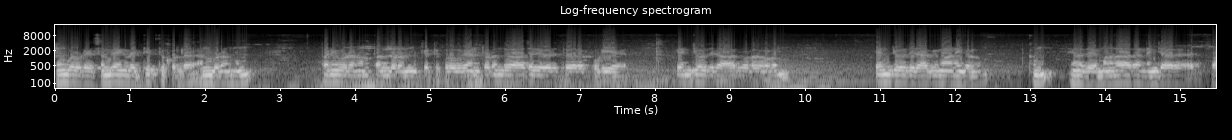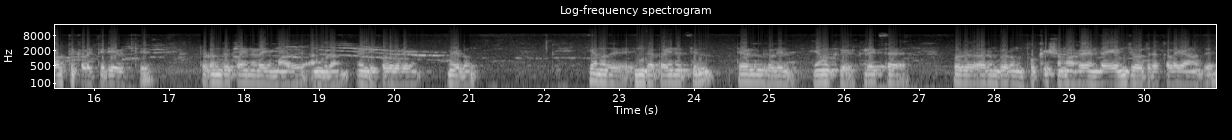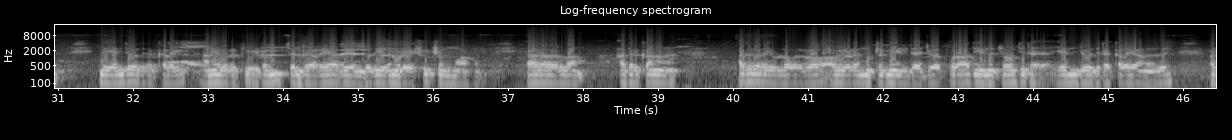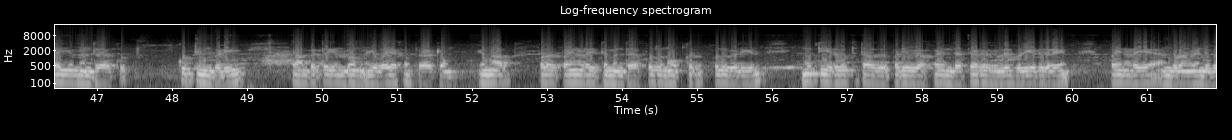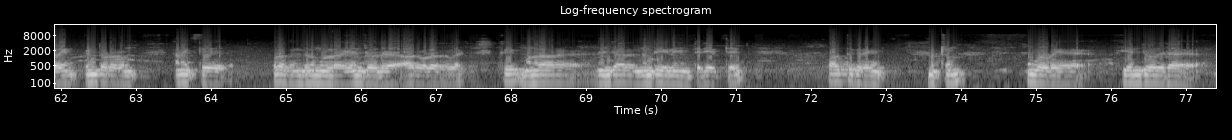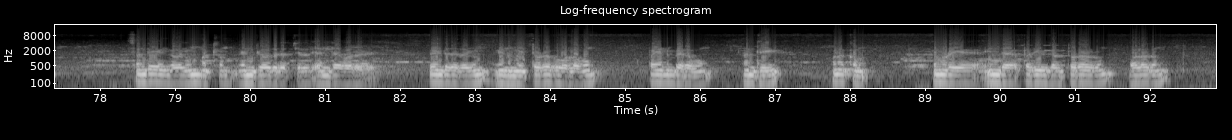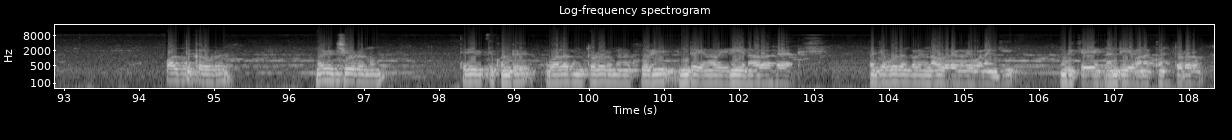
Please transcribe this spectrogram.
உங்களுடைய சந்தேகங்களை தீர்த்து கொள்ள அன்புடனும் பணிவுடனும் பண்புடனும் கேட்டுக்கொள்கிறேன். தொடர்ந்து ஆதரவு எடுத்து வரக்கூடிய என் ஜோதிட ஆர்வலர்களும் என் ஜோதிட அபிமானிகளுக்கும் எனது மனதார நெஞ்சார வாழ்த்துக்களை தெரியவித்து தொடர்ந்து பயனடையுமாறு அன்புடன் வேண்டிக் கொள்கிறேன். மேலும் எமது இந்த பயணத்தில் தேடல்களில் எமக்கு கிடைத்த ஒரு அரும்பெரும் பொக்கிஷமாக இந்த எண்ஜோதிட கலையானது இந்த எஞ்சோதிர கலை அனைவருக்கு இடம் சென்று அடையாது என்பது இதனுடைய சூட்சமாகும் யாரெல்லாம் அதற்கான அருகதை உள்ளவர்களோ அவர்களிடம் மட்டுமே இந்த ஜோ புராதீன ஜோதிட எண் ஜோதிட கலையானது அடையும் என்ற கு- கூற்றின்படி யாம் பெற்ற இன்பம் இவ்வையகம் பெறட்டும். என்னால் பலர் பயனடையட்டும் என்ற பொது நோக்கல் பொது வெளியில் நூற்றி இருபத்தெட்டாவது பதிவாக இந்த தேடல்களில் வெளியிடுகிறேன். பயனடைய அன்புடன் வேண்டுகிறேன். பின்தொடரும் அனைத்து உலகெங்கிலும் உள்ள என் ஜோதிட ஆர்வலர்களுக்கு மனதார நெஞ்சார நன்றியினையும் தெரிவித்து வாழ்த்துகிறேன். மற்றும் உங்களுடைய என் ஜோதிட சந்தேகங்களையும் மற்றும் என் ஜோதிடத்தில் எந்த ஒரு வேண்டுதலையும் என்னை தொடர்பு கொள்ளவும் பயன் பெறவும் நன்றி. வணக்கம். என்னுடைய இந்த பதிவுகள் தொடரும் வளரும். வாழ்த்துக்களுடன் மகிழ்ச்சியுடனும் தெரிவித்துக் கொண்டு வளரும் தொடரும் என கூறி இன்றைய நாள் இனிய நாளாக பஞ்சபூதங்களையும் நவகிரகங்களையும் வணங்கி முடிக்கிறேன். நன்றி வணக்கம் தொடரும்.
